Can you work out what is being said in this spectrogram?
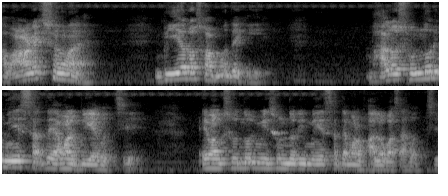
আবার অনেক সময় বিয়েরও স্বপ্ন দেখি। ভালো সুন্দরী মেয়ের সাথে আমার বিয়ে হচ্ছে এবং সুন্দরী মেয়ে সুন্দরী মেয়ের সাথে আমার ভালোবাসা হচ্ছে।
